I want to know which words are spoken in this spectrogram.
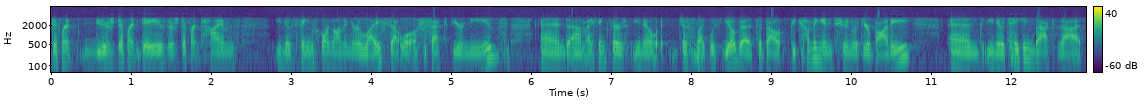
different, there's different days, there's different times, you know, things going on in your life that will affect your needs. And um, I think there's, you know, just like with yoga, it's about becoming in tune with your body and you know taking back that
